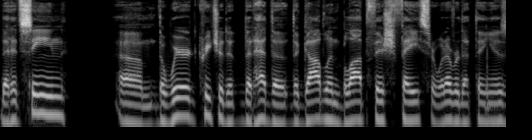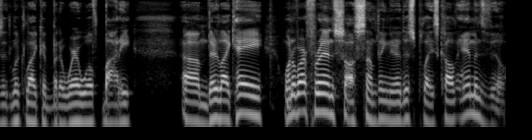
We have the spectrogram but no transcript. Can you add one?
that had seen um, the weird creature that, that had the the goblin blobfish face or whatever that thing is. It looked like a but a werewolf body. Um, they're like, hey, one of our friends saw something near this place called Ammannsville.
